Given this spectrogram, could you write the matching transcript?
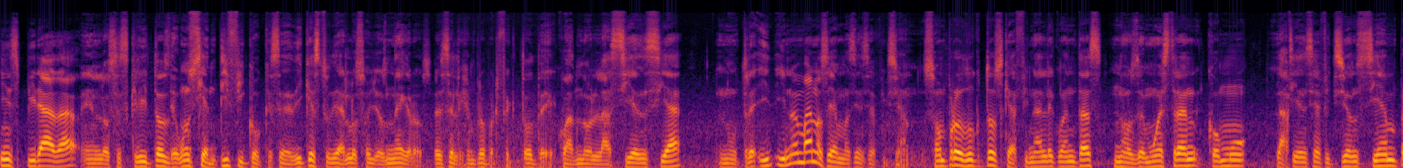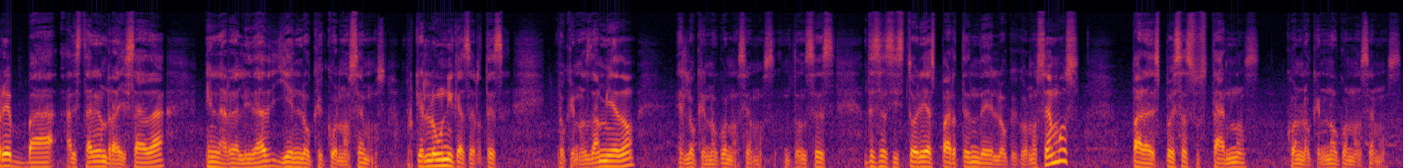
inspirada en los escritos de un científico que se dedica a estudiar los hoyos negros. Es el ejemplo perfecto de cuando la ciencia nutre, y, no en vano se llama ciencia ficción, son productos que a final de cuentas nos demuestran cómo la ciencia ficción siempre va a estar enraizada en la realidad y en lo que conocemos, porque es la única certeza. Lo que nos da miedo es lo que no conocemos. Entonces, esas historias parten de lo que conocemos para después asustarnos con lo que no conocemos.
